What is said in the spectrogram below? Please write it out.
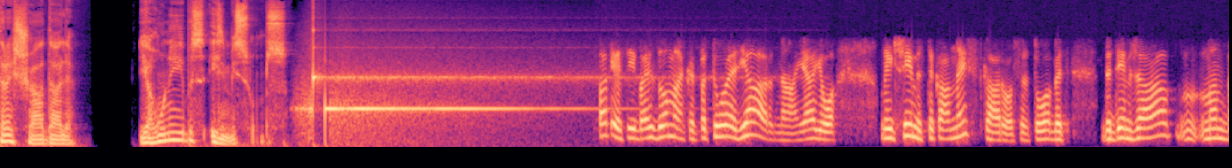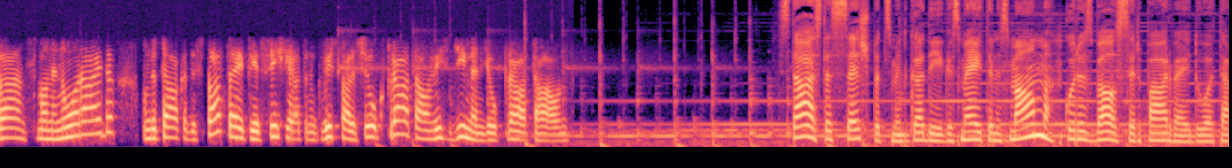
Trešā daļa - jaunības izmisums. Patiesībā es domāju, ka par to ir jārunā, ja, jo līdz šim es tā kā neskāros ar to, bet, bet diemžēl man bērns mani noraida, un ir tā, ka es pateiktu pie psihiatra, ka vispār es jūku prātā un visa ģimene jūku prātā. Un... Stāstas 16-gadīgas meitenes mamma, kuras balss ir pārveidota.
